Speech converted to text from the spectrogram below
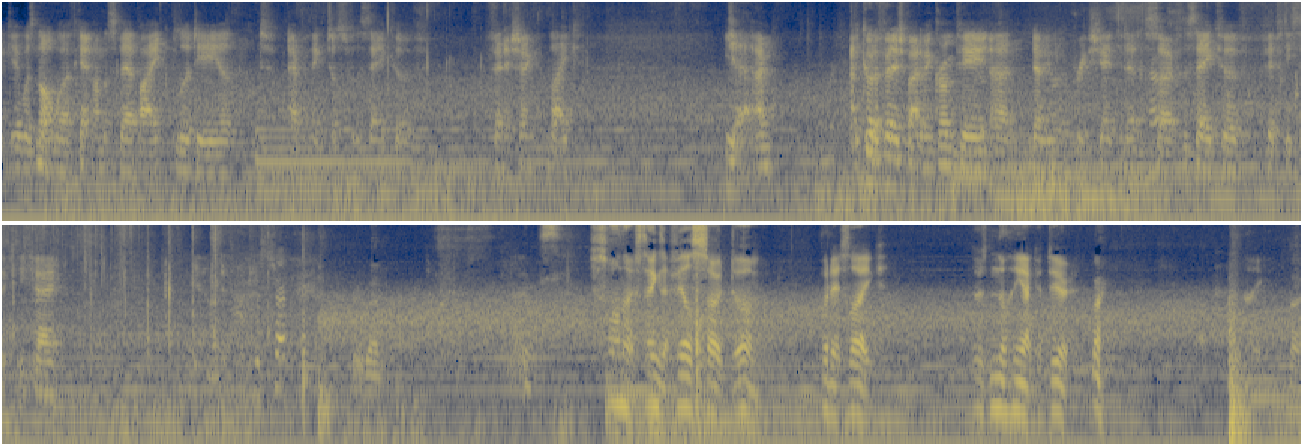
like it was not worth getting on the spare bike bloody and everything just for the sake of finishing. Like, yeah, I'm, I could have finished, but I'd have been grumpy and nobody would have appreciated it. So for the sake of 50, 60k, yeah, Just check. It's just one of those things. It feels so dumb. but it's like there's nothing I could do. No. Like, No,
